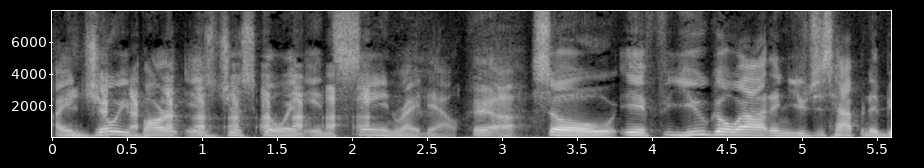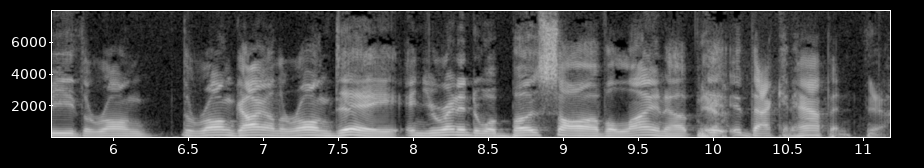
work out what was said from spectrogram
I mean, Joey Bart is just going insane right now. Yeah. So if you go out and you just happen to be the wrong the wrong guy on the wrong day, and you run into a buzzsaw of a lineup, Yeah. it, it- that can happen. Yeah.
